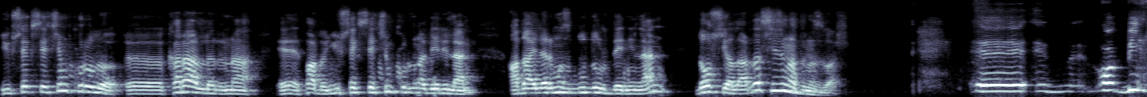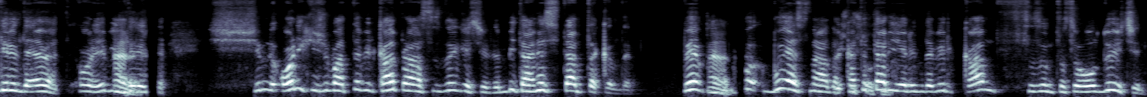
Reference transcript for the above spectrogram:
Yüksek Seçim Kurulu e, kararlarına e, pardon Yüksek Seçim Kurulu'na verilen adaylarımız budur denilen dosyalarda sizin adınız var. e, o bildirildi evet oraya bildirildi. Şimdi 12 Şubat'ta bir kalp rahatsızlığı geçirdim. Bir tane stent takıldı. Ve Evet. bu, bu esnada Geçmiş kateter olsun. yerinde bir kan sızıntısı olduğu için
